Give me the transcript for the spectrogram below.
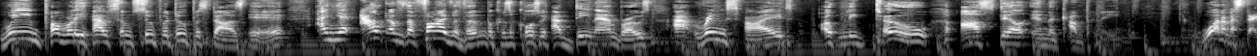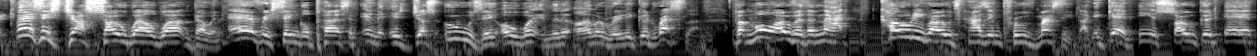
we probably have some super duper stars here. And yet, out of the five of them, because of course we have Dean Ambrose at ringside, only two are still in the company. What a mistake. This is just so well worked though, and every single person in it is just oozing, oh, wait a minute, I'm a really good wrestler. But moreover than that, Cody Rhodes has improved massively. Like, again, he is so good here,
